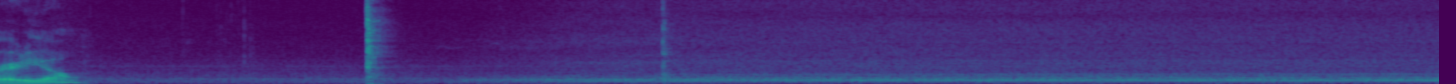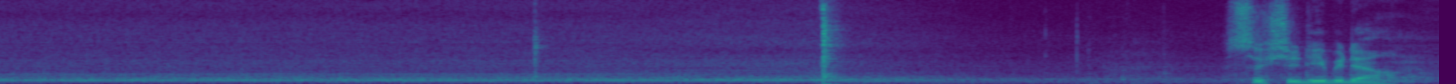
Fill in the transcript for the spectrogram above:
Radio. Sixty dB down.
